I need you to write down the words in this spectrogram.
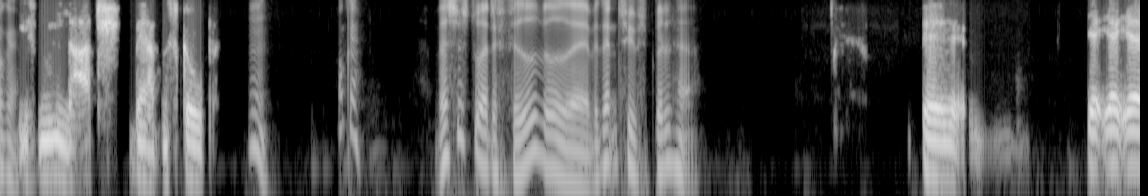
Okay. i sådan en large verdensscope. Okay. Hvad synes du er det fede ved, øh, ved den type spil her? Øh, jeg, jeg, jeg,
